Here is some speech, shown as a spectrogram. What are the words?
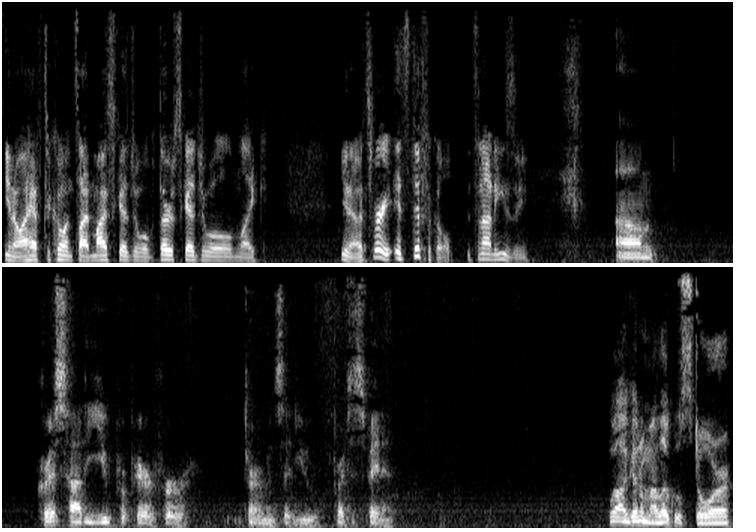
you know, I have to coincide my schedule with their schedule, and like, you know, it's very, it's difficult. It's not easy. Um, Chris, how do you prepare for tournaments that you participate in? Well, I go to my local store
